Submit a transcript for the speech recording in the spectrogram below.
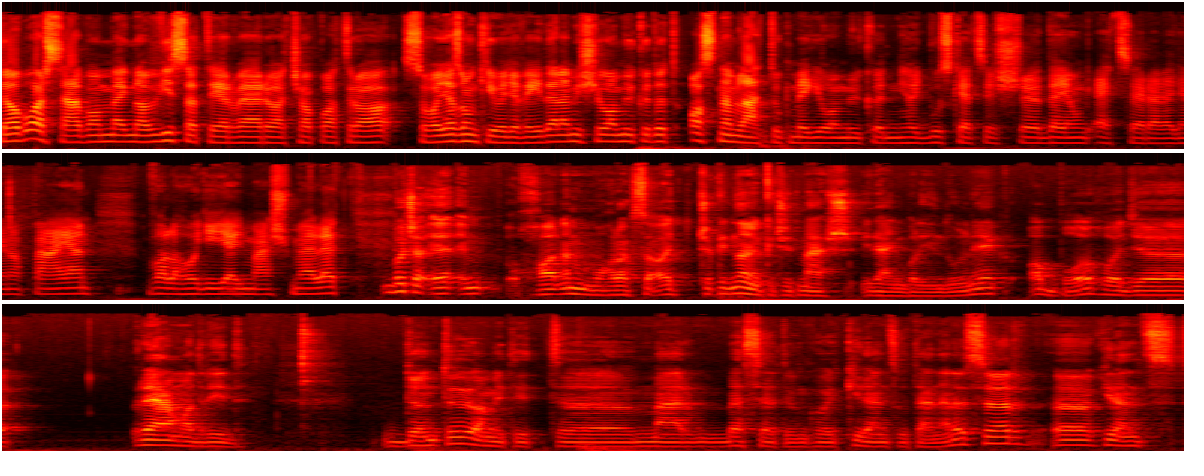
de a Barszában meg, na visszatérve erre a csapatra, szóval azon kívül, hogy a védelem is jól működött, azt nem láttuk még jól működni, hogy Busquets és De Jong egyszerre legyen a pályán, valahogy így egymás mellett. Bocsánat, ha nem haragszol, csak egy nagyon kicsit más irányból indulnék, abból, hogy Real Madrid döntő, amit itt már beszéltünk, hogy 9 után először, 9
